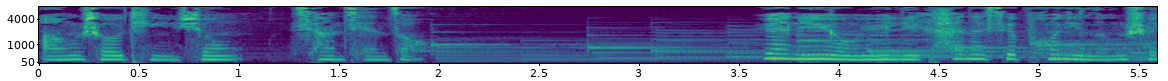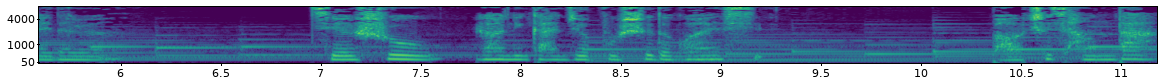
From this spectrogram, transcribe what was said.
昂首挺胸向前走。愿你勇于离开那些泼你冷水的人，结束让你感觉不适的关系，保持强大，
